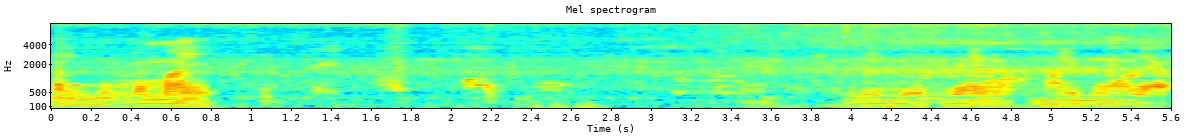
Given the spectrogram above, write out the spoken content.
นี่มุกมาใหม่นี่มุกหมอใหม่หมอแล้ว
